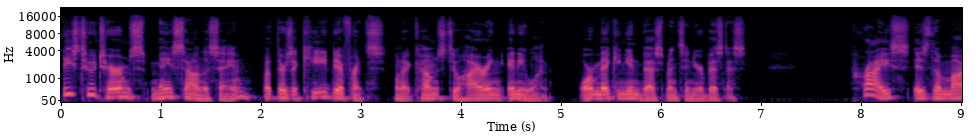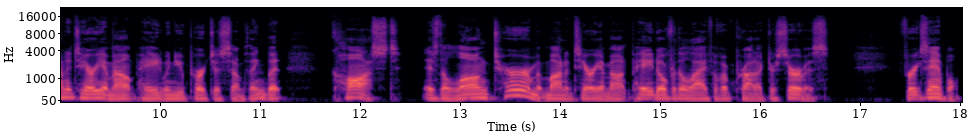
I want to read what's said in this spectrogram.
These two terms may sound the same, but there's a key difference when it comes to hiring anyone or making investments in your business. Price is the monetary amount paid when you purchase something, but cost is the long term monetary amount paid over the life of a product or service. For example,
